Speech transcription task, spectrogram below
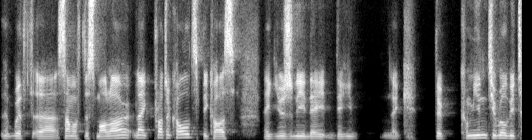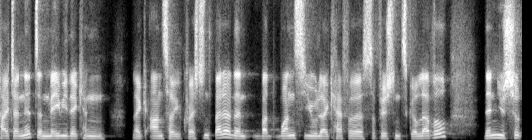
with uh, some of the smaller like protocols because like usually they they like the community will be tighter knit and maybe they can like answer your questions better than but once you like have a sufficient skill level then you should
